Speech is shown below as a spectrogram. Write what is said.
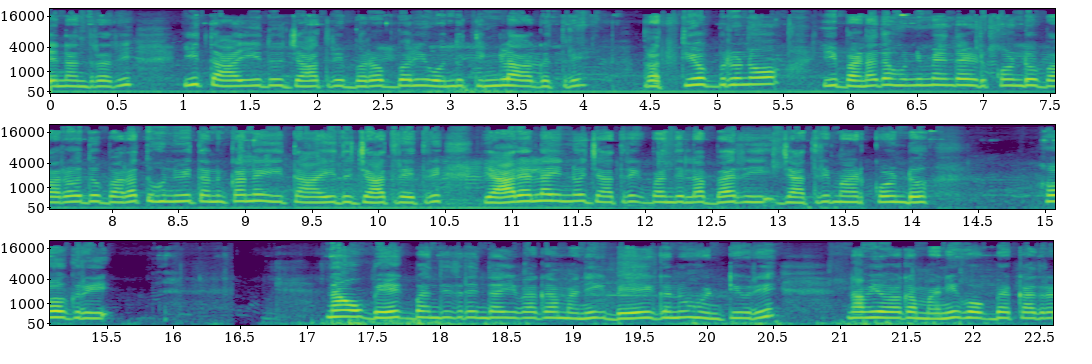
ಏನಂದ್ರೆ ರೀ ಈ ತಾಯಿದು ಜಾತ್ರೆ ಬರೋಬ್ಬರಿ ಒಂದು ತಿಂಗಳ ಆಗುತ್ತೆ ರೀ ಪ್ರತಿಯೊಬ್ಬರೂ ಈ ಬಣದ ಹುಣ್ಣಿಮೆಯಿಂದ ಹಿಡ್ಕೊಂಡು ಬರೋದು ಭರತ್ ಹುಣ್ಣಿಮೆ ತನಕನೂ ಈ ತಾಯಿದು ಜಾತ್ರೆ ಐತ್ರಿ. ಯಾರೆಲ್ಲ ಇನ್ನೂ ಜಾತ್ರೆಗೆ ಬಂದಿಲ್ಲ, ಬರ್ರಿ, ಜಾತ್ರೆ ಮಾಡಿಕೊಂಡು ಹೋಗ್ರಿ. ನಾವು ಬೇಗ ಬಂದಿದ್ದರಿಂದ ಇವಾಗ ಮನೆಗೆ ಬೇಗನೂ ಹೊಂಟೀವ್ರಿ. ನಾವು ಇವಾಗ ಮನೆಗೆ ಹೋಗಬೇಕಾದ್ರೆ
